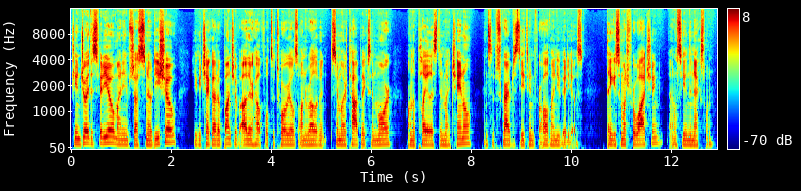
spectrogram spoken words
If you enjoyed this video, my name is Justin Odisho. You can check out a bunch of other helpful tutorials on relevant similar topics and more on the playlist in my channel and subscribe to stay tuned for all of my new videos. Thank you so much for watching and I'll see you in the next one.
